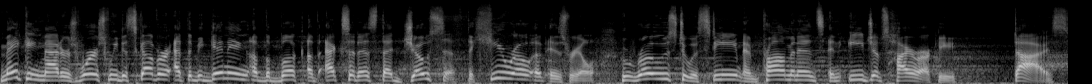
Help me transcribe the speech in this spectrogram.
Making matters worse, we discover at the beginning of the book of Exodus that Joseph, the hero of Israel, who rose to esteem and prominence in Egypt's hierarchy, dies.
